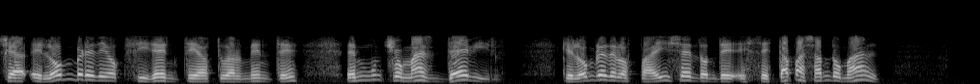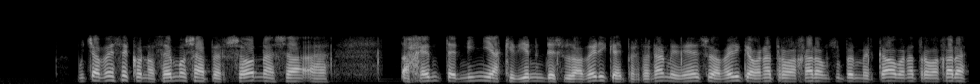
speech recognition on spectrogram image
O sea, el hombre de Occidente actualmente es mucho más débil que el hombre de los países donde se está pasando mal. Muchas veces conocemos a personas, a, a gente, niñas que vienen de Sudamérica, y perdonadme, vienen de Sudamérica, van a trabajar a un supermercado, van a trabajar a,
